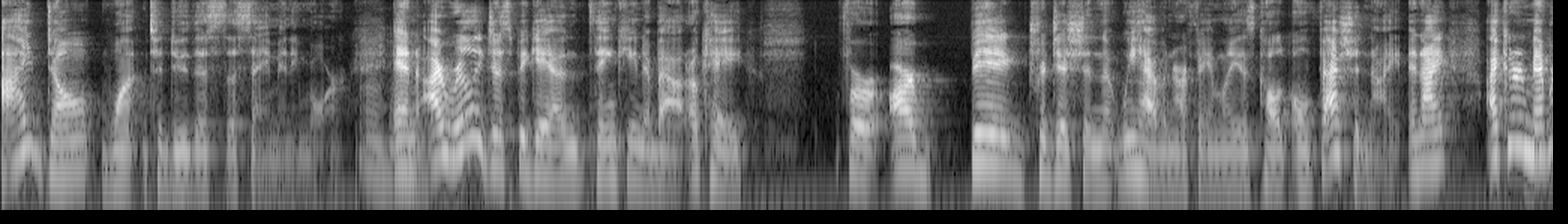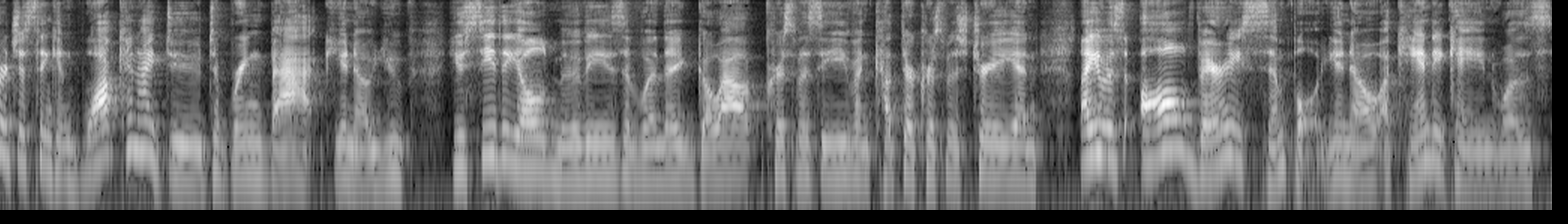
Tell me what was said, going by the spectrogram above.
I don't want to do this the same anymore. Mm-hmm. And I really just began thinking about, okay, for our big tradition that we have in our family is called old fashioned night. And i i can remember just thinking what can i do to bring back you know you you see the old movies of when they go out christmas eve and cut their christmas tree. And like it was all very simple you know a candy cane was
